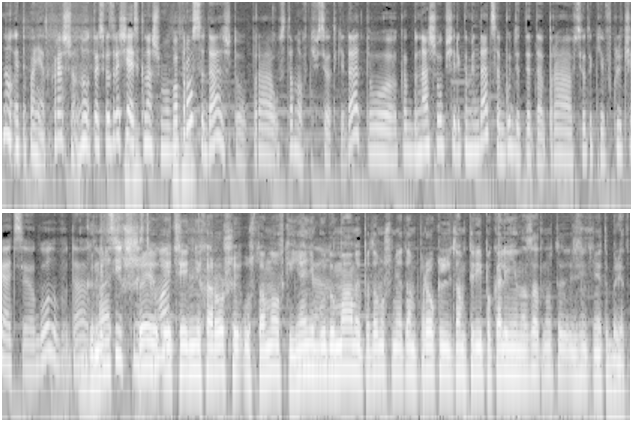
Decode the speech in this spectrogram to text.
Ну, это понятно. Хорошо. Ну, то есть, возвращаясь mm-hmm. к нашему вопросу, mm-hmm. да, что про установки все-таки, да, то как бы наша общая рекомендация будет это про все-таки включать голову, да, Гнать в шею мать. эти нехорошие установки. Я да. не буду мамой, потому что меня там прокляли там три поколения назад. Ну, это, извините меня, это бред.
